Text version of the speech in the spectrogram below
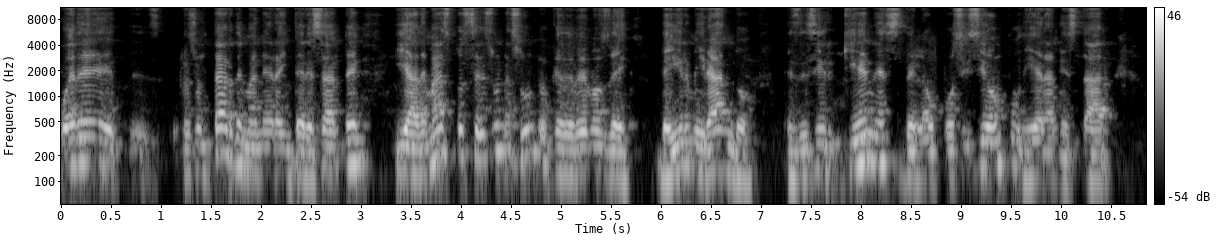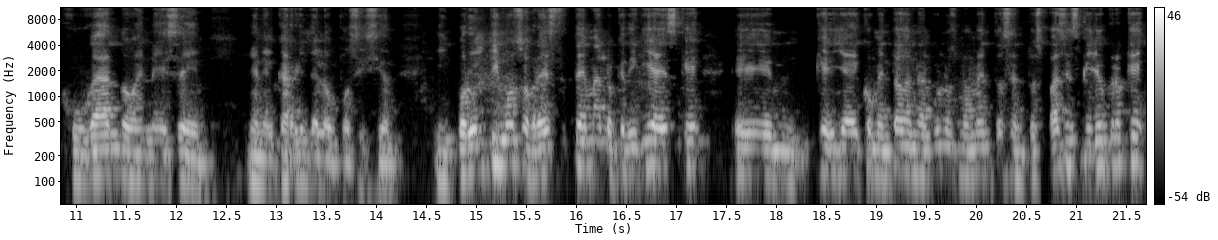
puede resultar de manera interesante y además pues es un asunto que debemos de, de ir mirando es decir, quienes de la oposición pudieran estar jugando en ese, en el carril de la oposición. Y por último, sobre este tema, lo que diría es que, eh, que ya he comentado en algunos momentos en tu espacio, es que yo creo que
